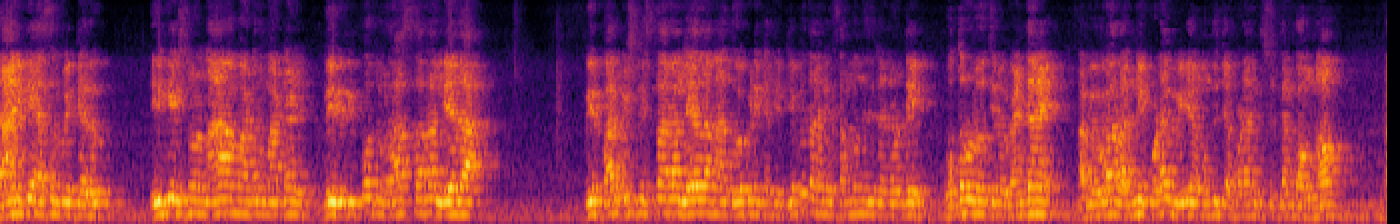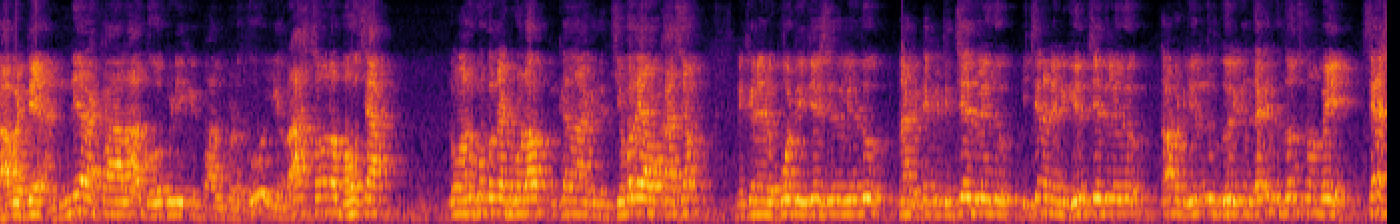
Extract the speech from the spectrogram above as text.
దానికే అసలు పెట్టారు. ఇరిగేషన్ నానా మాటలు మాట్లాడి మీరు రిపోర్టులు రాస్తారా లేదా? మీరు పర్మిషన్ ఇస్తారా లేదా నా దోపిడీకి అని చెప్పి దానికి సంబంధించినటువంటి ఉత్తర్వులు వచ్చిన వెంటనే ఆ వివరాలు అన్ని కూడా మీడియా ముందు చెప్పడానికి సిద్ధంగా ఉన్నాం. కాబట్టి అన్ని రకాల దోపిడీకి పాల్పడుతూ ఈ రాష్ట్రంలో బహుశా నువ్వు అనుకుంటున్నట్టు కూడా ఇంకా నాకు ఇది చివరి అవకాశం. నీకు నేను పోటీ చేసేది లేదు నాకు టికెట్ ఇచ్చేది లేదు ఇచ్చినా నేను గెలిచేది లేదు. కాబట్టి ఎందుకు దొరికిన దగ్గరికి దోచుకొని పోయి శేష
